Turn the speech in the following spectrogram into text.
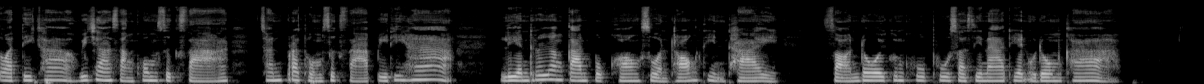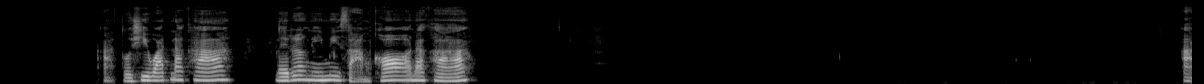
สวัสดีค่ะ วิชาสังคมศึกษา ชั้นประถมศึกษาปีที่ 5 เรียนเรื่องการปกครองส่วนท้องถิ่นไทย สอนโดยคุณครูภูศาสินาเทียนอุดมค่ะะตัวชี้วัดนะคะ ในเรื่องนี้มี 3 ข้อนะคะอะ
